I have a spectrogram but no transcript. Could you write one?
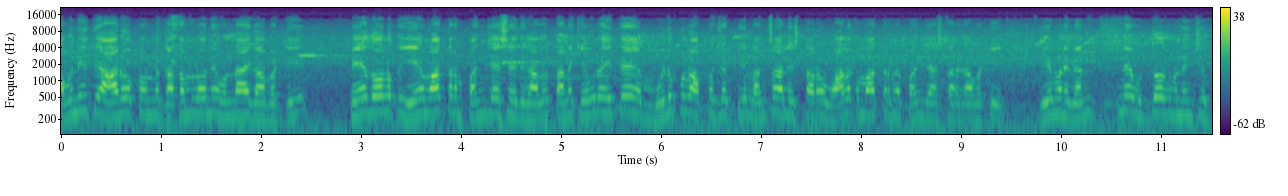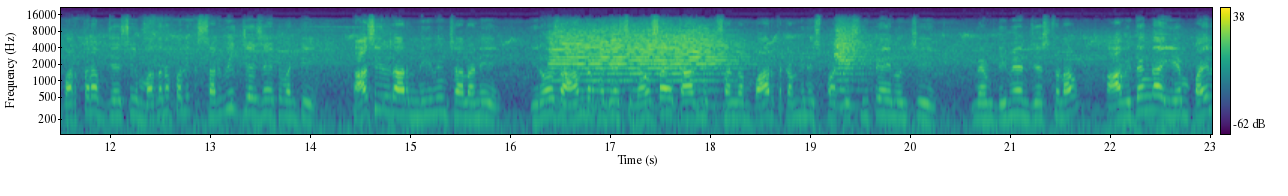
అవినీతి ఆరోపణలు గతంలోనే ఉన్నాయి కాబట్టి పేదోళ్ళకు ఏమాత్రం పనిచేసేది కాదు. తనకు ఎవరైతే ముడుపులు అప్పచెప్పి లంచాలు ఇస్తారో వాళ్ళకు మాత్రమే పనిచేస్తారు కాబట్టి ఈమెను వెంటనే ఉద్యోగం నుంచి బర్తరఫ్ చేసి మదనపల్లికి సర్వీస్ చేసేటువంటి తహసీల్దారుని నియమించాలని ఈరోజు ఆంధ్రప్రదేశ్ వ్యవసాయ కార్మిక సంఘం భారత కమ్యూనిస్ట్ పార్టీ సిపిఐ నుంచి మేము డిమాండ్ చేస్తున్నాం. ఆ విధంగా ఏం పైన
